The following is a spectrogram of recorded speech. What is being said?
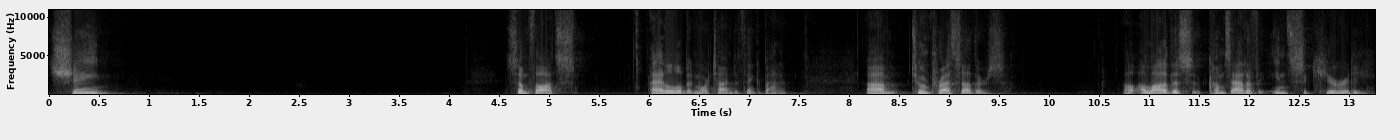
Shame. Some thoughts. I had a little bit more time to think about it. Um, to impress others. A, lot of this comes out of insecurity,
